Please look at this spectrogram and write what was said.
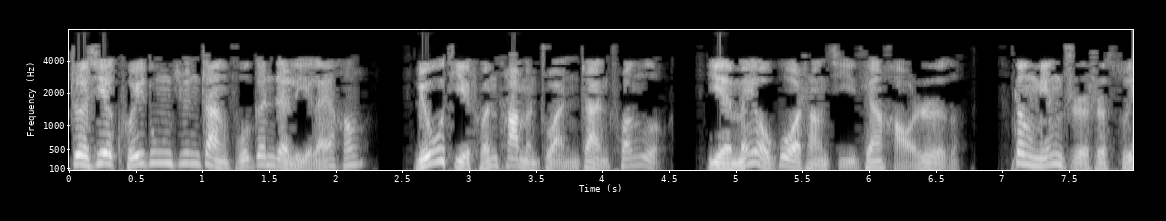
这些奎东军战俘跟着李来亨、刘体纯他们转战川鄂。也没有过上几天好日子。邓明只是随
